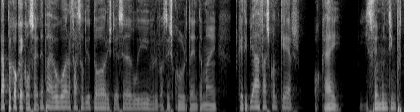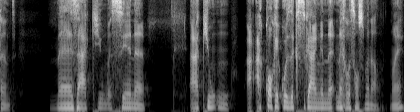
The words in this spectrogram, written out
Dá para qualquer conceito. Epá, eu agora faço aleatório, isto é a cena do livro e vocês curtem também. Porque é tipo, ah, faz quando queres. Ok. Isso foi muito importante. Mas há aqui uma cena, há aqui um. um há, há, qualquer coisa que se ganha na, na relação semanal, não é?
